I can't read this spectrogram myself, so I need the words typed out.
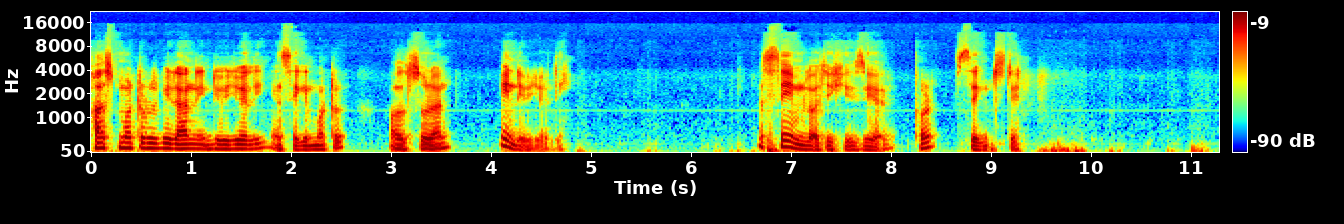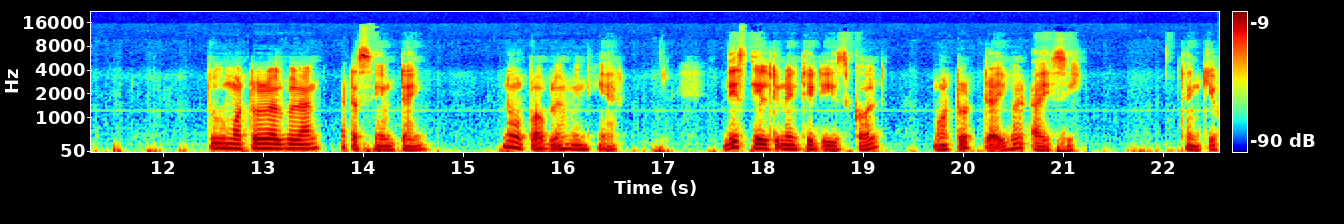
first motor will be run individually and second motor also run individually. The same logic is here for second state two motor will run at the same time no problem in here. This L293D is called motor driver IC thank you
